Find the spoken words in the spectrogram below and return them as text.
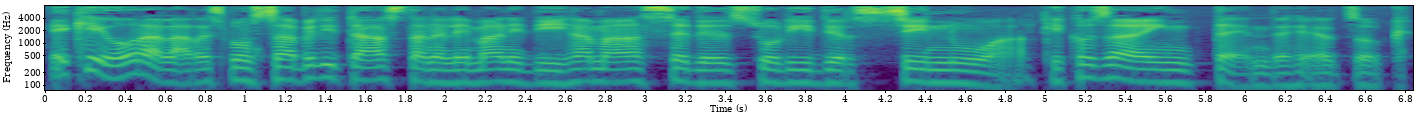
e che ora la responsabilità sta nelle mani di Hamas e del suo leader Sinwar. Che cosa intende Herzog?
